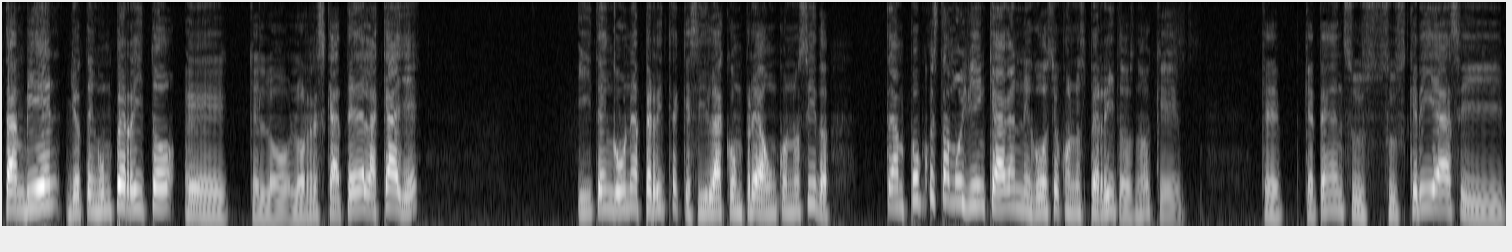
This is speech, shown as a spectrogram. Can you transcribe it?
También yo tengo un perrito eh, que lo, lo, rescaté de la calle y tengo una perrita que sí la compré a un conocido. Tampoco está muy bien que hagan negocio con los perritos, ¿no? Que, que, que tengan sus, sus crías y,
